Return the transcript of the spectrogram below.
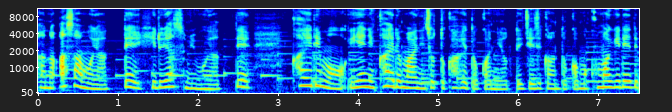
あの朝もやって昼休みもやって帰りも家に帰る前にちょっとカフェとかによって1時間とか、まあ、細切れで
